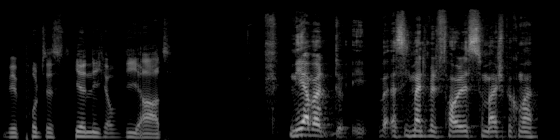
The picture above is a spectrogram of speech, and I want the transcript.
wir protestieren nicht auf die Art. Nee, aber du, was ich meinte mit faul ist zum Beispiel, guck mal,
